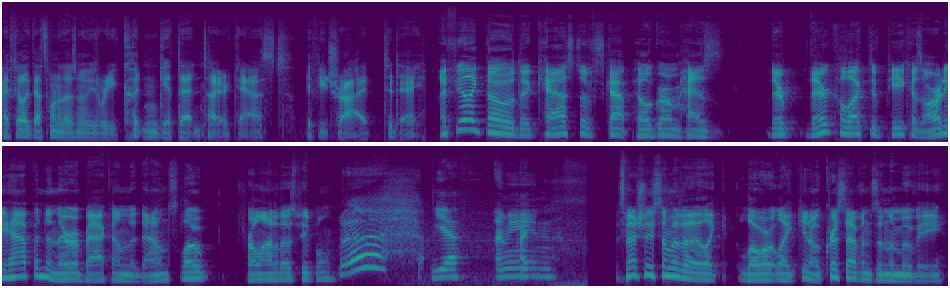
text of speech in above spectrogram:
I feel like that's one of those movies where you couldn't get that entire cast if you tried today. I feel like though the cast of Scott Pilgrim has their their collective peak has already happened, and they're back on the downslope for a lot of those people. Yeah, I mean, Especially some of the like lower, like you know, Chris Evans in the movie.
